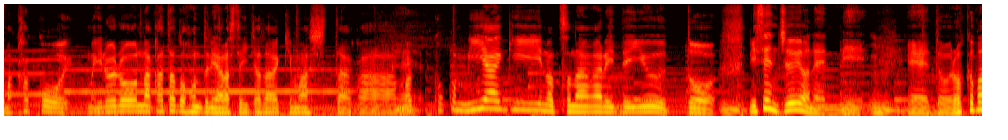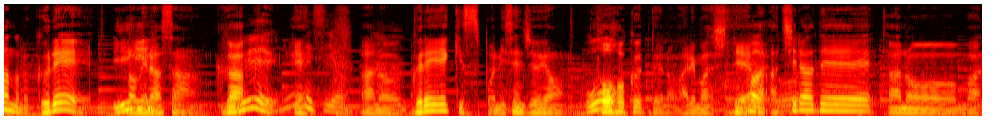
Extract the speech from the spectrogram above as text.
まあ、過去、まあ、いろいろな方と本当にやらせていただきましたが、えー、まあ、ここ宮城のつながりでいうと、うん、2014年に、うん、えーと、ロックバンドのグレーの皆さんが、えー、あのグレーエキスポ2014東北っていうのがありまして、はい、あちらであの、まあ、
